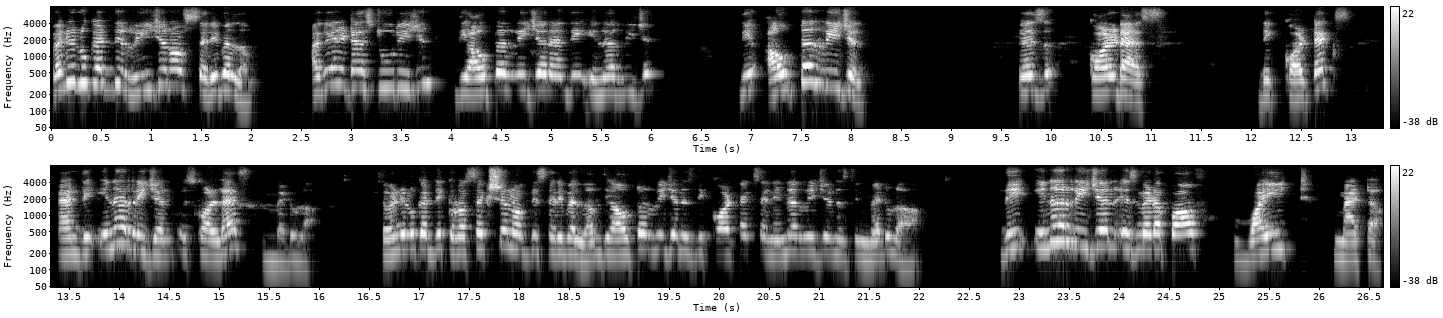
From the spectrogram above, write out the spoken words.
When you look at the region of cerebellum, again it has two regions, the outer region and the inner region. The outer region is called as the cortex and the inner region is called as medulla. So when you look at the cross section of the cerebellum, the outer region is the cortex and inner region is the medulla. The inner region is made up of white matter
